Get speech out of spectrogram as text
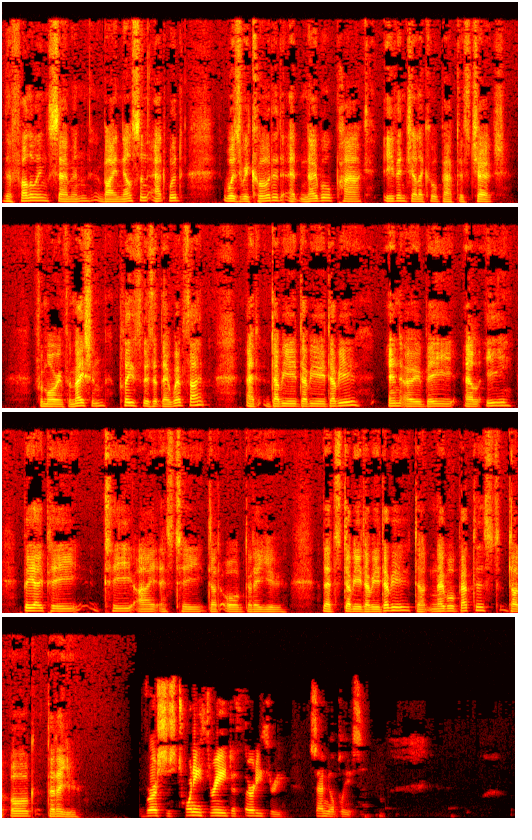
The following sermon by Nelson Atwood was recorded at Noble Park Evangelical Baptist Church. For more information, please visit their website at www.noblebaptist.org.au. That's www.noblebaptist.org.au. Verses 23 to 33. Samuel, please.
